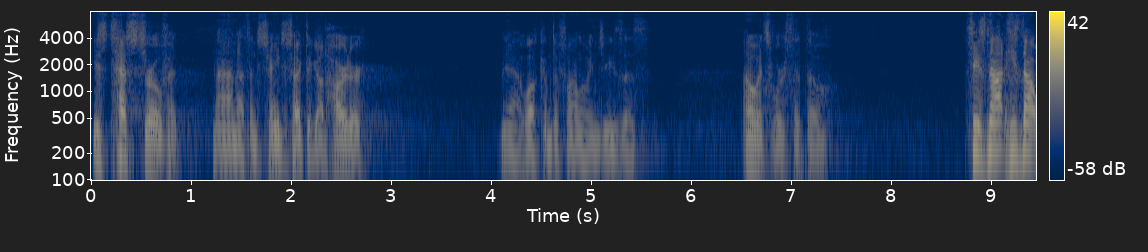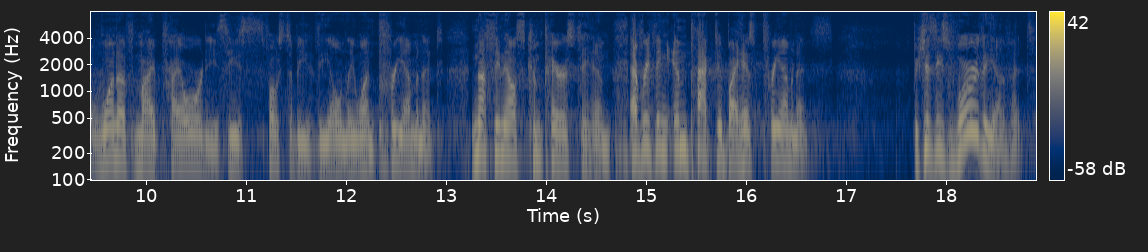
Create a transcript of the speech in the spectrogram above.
You just test drove it. Nah, nothing's changed. In fact, it got harder. Yeah, welcome to following Jesus. Oh, it's worth it though. See, he's not, he's not one of my priorities. He's supposed to be the only one, preeminent. Nothing else compares to him. Everything impacted by his preeminence because he's worthy of it.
